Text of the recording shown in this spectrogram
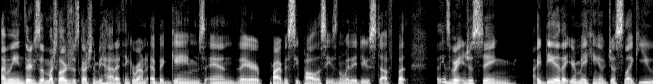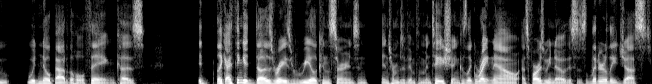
I mean, there's a much larger discussion to be had, I think, around Epic Games and their privacy policies and the way they do stuff. But I think it's a very interesting idea that you're making of just like you would nope out of the whole thing because it, like, I think it does raise real concerns in in terms of implementation. Because like right now, as far as we know, this is literally just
